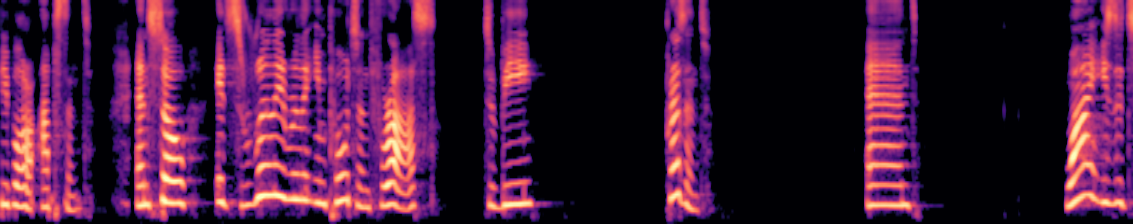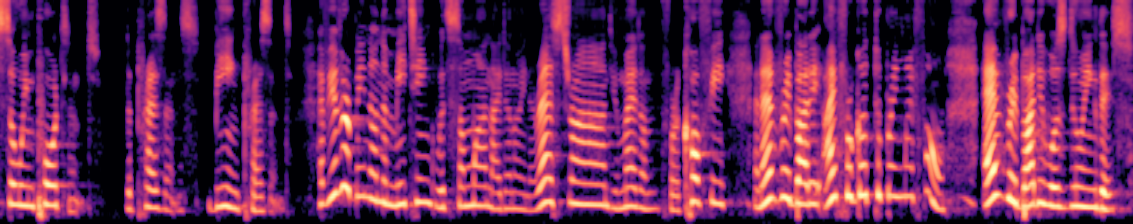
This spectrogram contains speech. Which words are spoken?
People are absent. And so it's really, really important for us to be present. And why is it so important, the presence, being present? Have you ever been on a meeting with someone, I don't know, in a restaurant, you met them for a coffee, and everybody, I forgot to bring my phone. Everybody was doing this,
